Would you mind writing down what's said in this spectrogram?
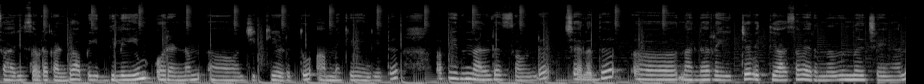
സാരീസ് അവിടെ കണ്ടു. അപ്പോൾ ഇതിലെയും ഒരെണ്ണം ജിക്കി എടുത്തു അമ്മയ്ക്ക് വേണ്ടിയിട്ട്. അപ്പോൾ ഇത് നല്ല രസമുണ്ട്. ചിലത് നല്ല റേറ്റ് വ്യത്യാസം വരുന്നത് എന്ന് വെച്ച് കഴിഞ്ഞാൽ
